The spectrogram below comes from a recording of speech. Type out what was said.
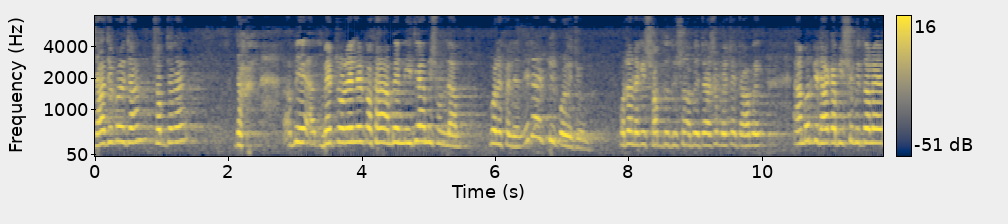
জাহাজে করে যান সব জায়গায়? আমি, মেট্রো রেলের কথা আমি নিজে আমি শুনলাম, বলে ফেলেন এটা আর কি প্রয়োজন? ওটা নাকি শব্দ দূষণ হবে, এটা আসবে সেটা হবে। এমনকি ঢাকা বিশ্ববিদ্যালয়ের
